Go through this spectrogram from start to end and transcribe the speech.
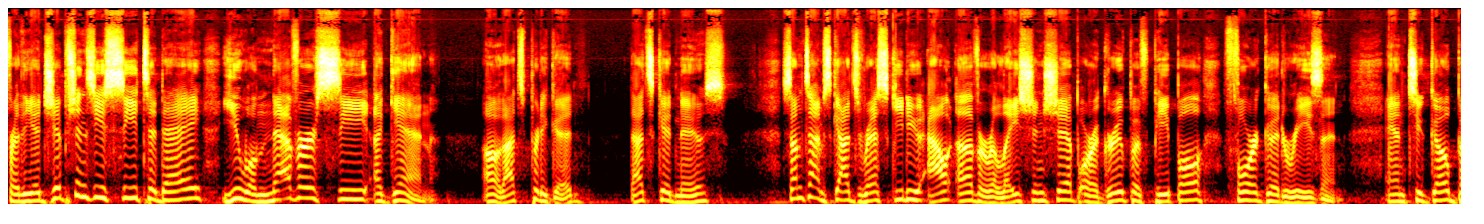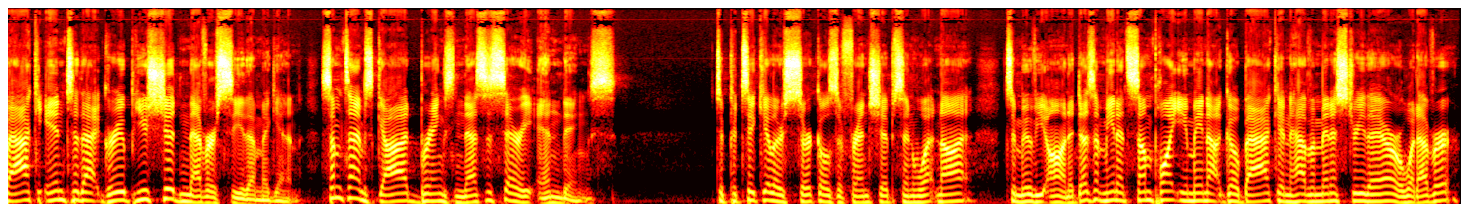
For the Egyptians you see today, you will never see again. Oh, that's pretty good. That's good news. Sometimes God's rescued you out of a relationship or a group of people for good reason. And to go back into that group, you should never see them again. Sometimes God brings necessary endings to particular circles of friendships and whatnot to move you on. It doesn't mean at some point you may not go back and have a ministry there or whatever.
